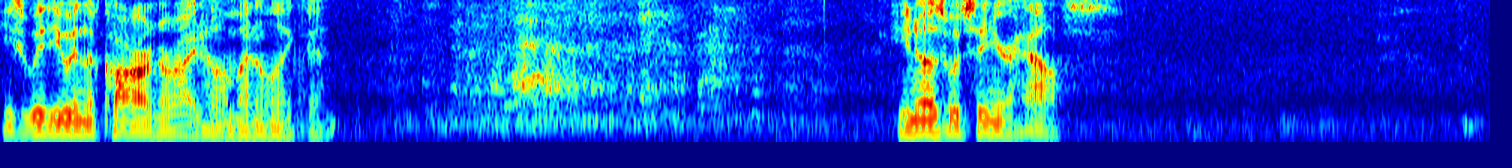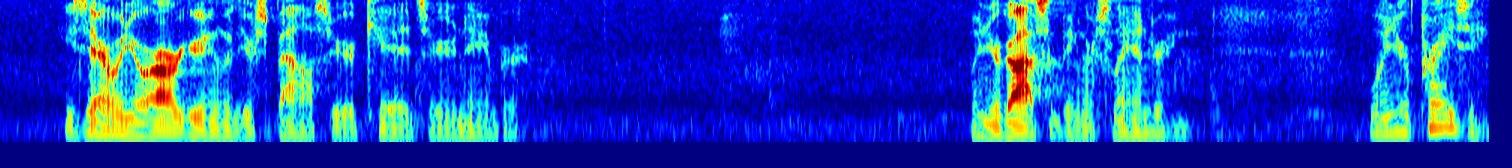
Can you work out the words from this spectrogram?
He's with you in the car on the ride home. I don't like that. He knows what's in your house. He's there when you're arguing with your spouse or your kids or your neighbor. When you're gossiping or slandering. When you're praising.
